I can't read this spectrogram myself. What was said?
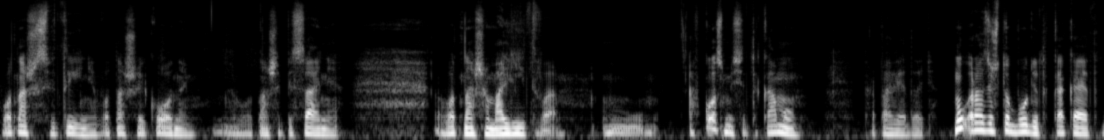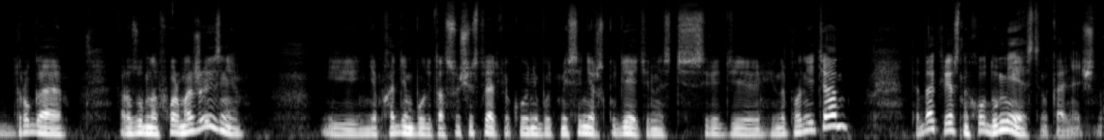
вот наша святыня, вот наши иконы, вот наше Писание, вот наша молитва. А в космосе-то кому проповедовать? Ну, разве что будет какая-то другая разумная форма жизни, и необходимо будет осуществлять какую-нибудь миссионерскую деятельность среди инопланетян, тогда крестный ход уместен, конечно.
